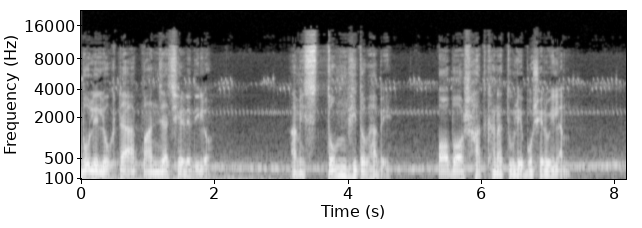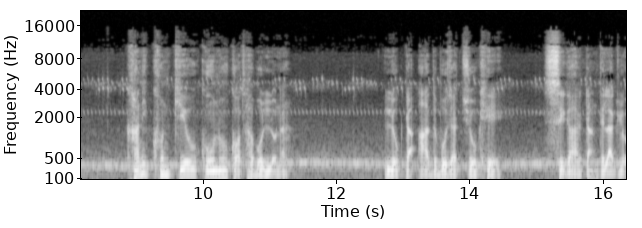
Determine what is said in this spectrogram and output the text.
বলে লোকটা পাঞ্জা ছেড়ে দিল। আমি স্তম্ভিতভাবে অবশ হাতখানা তুলে বসে রইলাম। খানিকক্ষণ কেউ কোনো কথা বলল না। লোকটা আধবোজার চোখে সিগার টানতে লাগল।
